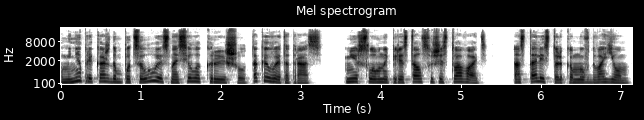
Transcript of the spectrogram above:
У меня при каждом поцелуе сносило крышу, так и в этот раз. Мир словно перестал существовать. Остались только мы вдвоем,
